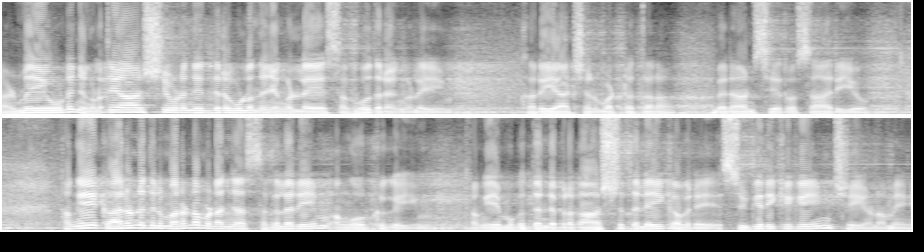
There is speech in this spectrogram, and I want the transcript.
താഴ്മയോടെ ഞങ്ങൾ അത്യാശയോടെ നിദ്ര കൊള്ളുന്ന ഞങ്ങളുടെ സഹോദരങ്ങളെയും കറിയാച്ചൻ വട്ടത്തറ ബനാൻസി റൊസാരിയോ. അങ്ങേ കാരുണ്യത്തിൽ മരണമടഞ്ഞ സകലരെയും അങ്ങ് ഓർക്കുകയും അങ്ങേ മുഖത്തിന്റെ പ്രകാശത്തിലേക്ക് അവരെ സ്വീകരിക്കുകയും ചെയ്യണമേ.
